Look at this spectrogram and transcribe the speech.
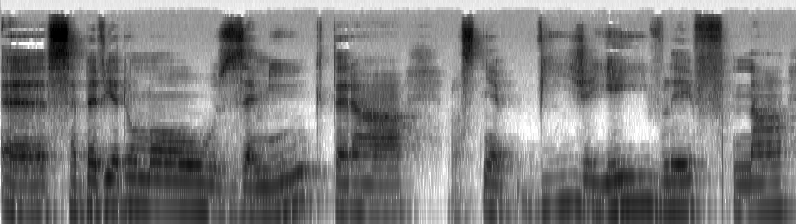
eh, sebevědomou zemí, která vlastně ví, že její vliv na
